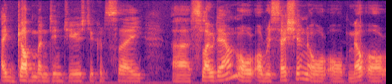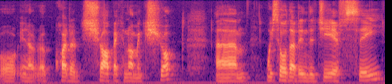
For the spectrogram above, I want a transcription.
a government-induced, you could say, uh, slowdown or, or, recession or or, melt, or, or you know quite a sharp economic shock. Um, we saw that in the GFC,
